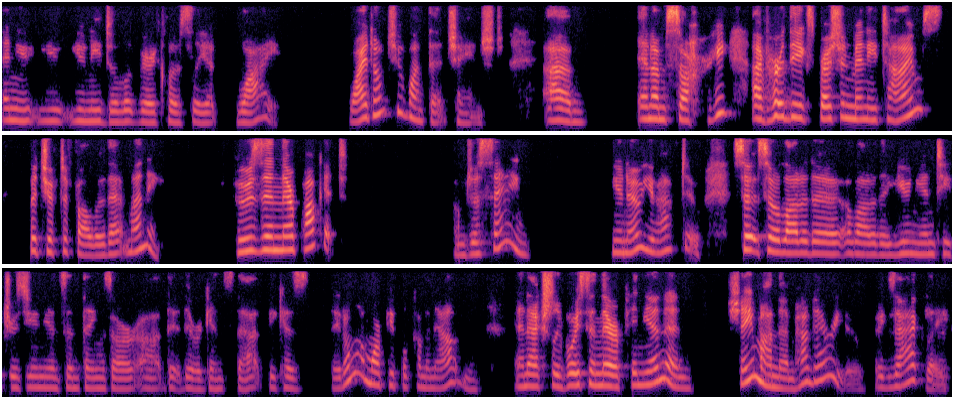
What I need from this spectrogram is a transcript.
and you you you need to look very closely at why. Why don't you want that changed? Um, and I'm sorry, I've heard the expression many times, but you have to follow that money. Who's in their pocket? I'm just saying. You know, you have to. So, so a lot of the a lot of the union teachers unions and things are uh, they're, they're against that because they don't want more people coming out and and actually voicing their opinion. And shame on them. How dare you? Exactly.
